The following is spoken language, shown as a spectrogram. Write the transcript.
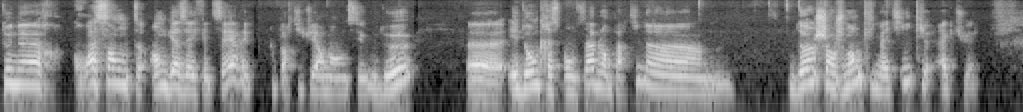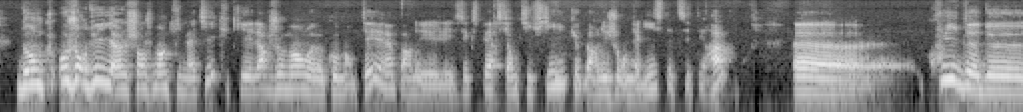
teneur croissante en gaz à effet de serre, et plus particulièrement en CO2, et donc responsable en partie d'un changement climatique actuel. Donc aujourd'hui, il y a un changement climatique qui est largement commenté hein, par les, experts scientifiques, par les journalistes, etc. quid de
